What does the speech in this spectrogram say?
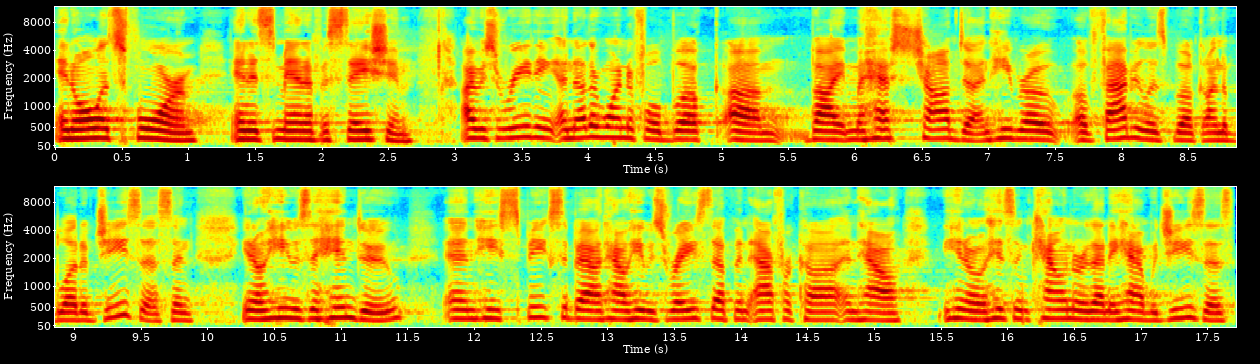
in all its form and its manifestation. I was reading another wonderful book um, by Mahesh Chavda, and he wrote a fabulous book on the blood of Jesus. And, you know, he was a Hindu and he speaks about how he was raised up in Africa and how, you know, his encounter that he had with Jesus.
